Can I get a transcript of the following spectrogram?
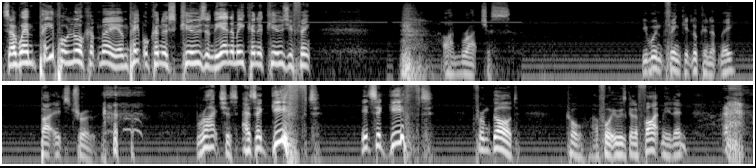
So when people look at me and people can accuse and the enemy can accuse, you think, I'm righteous. You wouldn't think it looking at me, but it's true. righteous as a gift. It's a gift from God. Cool. I thought he was going to fight me then.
